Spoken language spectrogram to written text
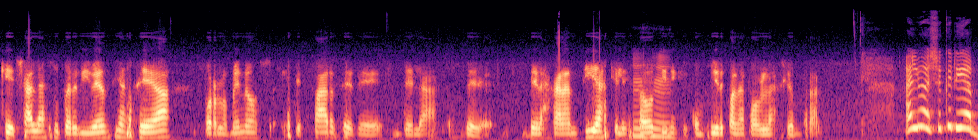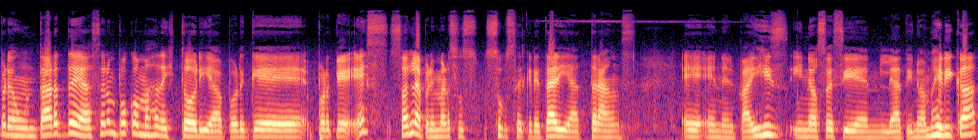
que ya la supervivencia sea por lo menos este, parte de, de, las garantías que el Estado tiene que cumplir con la población trans. Alba, yo quería preguntarte, hacer un poco más de historia, porque, porque es, sos la primer subsecretaria trans eh, en el país y no sé si en Latinoamérica.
